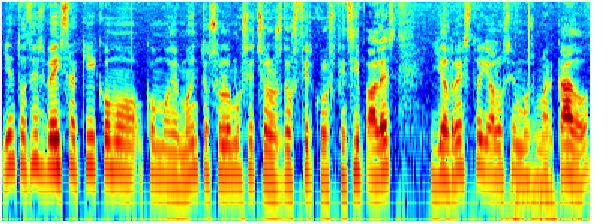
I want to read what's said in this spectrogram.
y entonces veis aquí como, como, de momento solo hemos hecho los dos círculos principales y el resto ya los hemos marcado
